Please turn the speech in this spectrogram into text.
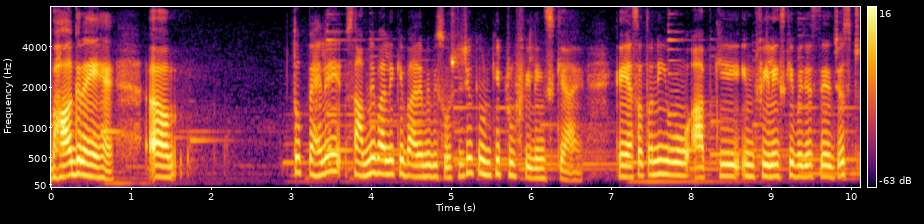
भाग रहे हैं तो पहले सामने वाले के बारे में भी सोच लीजिए कि उनकी ट्रू फीलिंग्स क्या है। कहीं ऐसा तो नहीं वो आपकी इन फीलिंग्स की वजह से जस्ट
